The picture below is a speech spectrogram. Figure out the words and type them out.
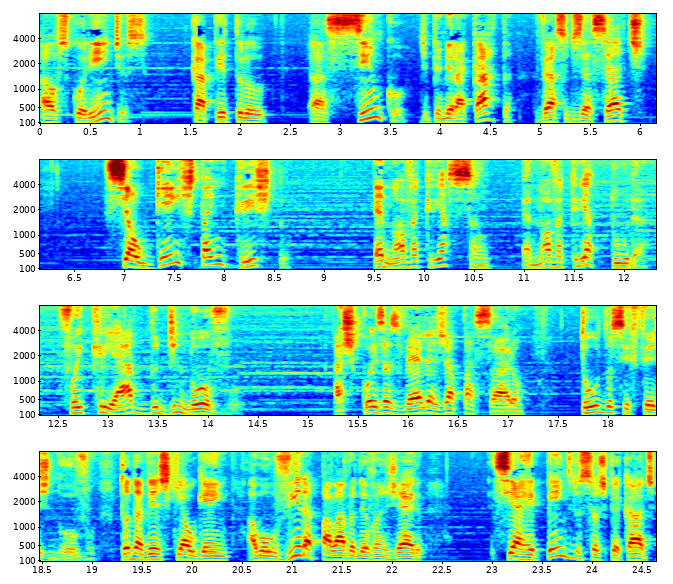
aos Coríntios, capítulo 5 ah, de primeira carta, verso 17: Se alguém está em Cristo, é nova criação, é nova criatura, foi criado de novo. As coisas velhas já passaram, tudo se fez novo. Toda vez que alguém, ao ouvir a palavra do Evangelho, se arrepende dos seus pecados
